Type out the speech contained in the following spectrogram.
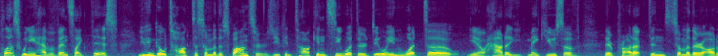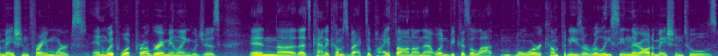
Plus, when you have events like this, you can go talk to some of the sponsors. You can talk and see what they're doing, what uh, you know, how to make use of their product and some of their automation frameworks, and with what programming languages. And uh, that kind of comes back to Python on that one because a lot more companies are releasing their automation tools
